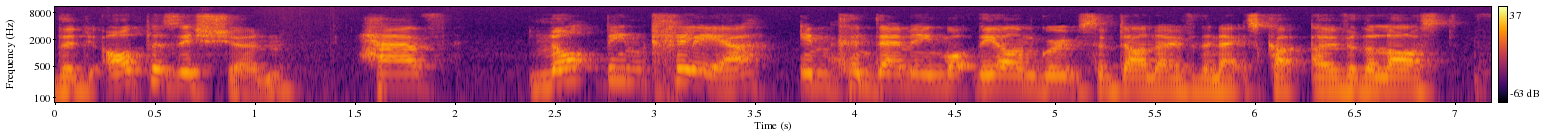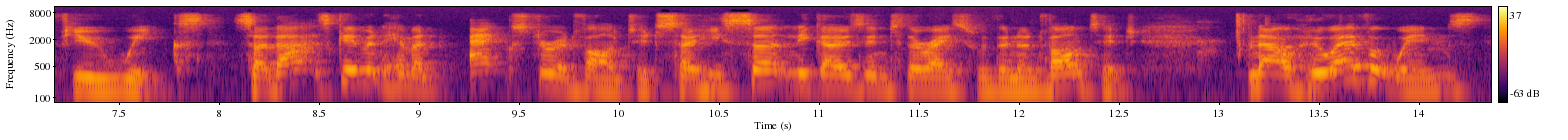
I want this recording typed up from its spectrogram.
the opposition have not been clear in condemning what the armed groups have done over the next over the last few weeks. So that's given him an extra advantage. So he certainly goes into the race with an advantage. Now, whoever wins,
